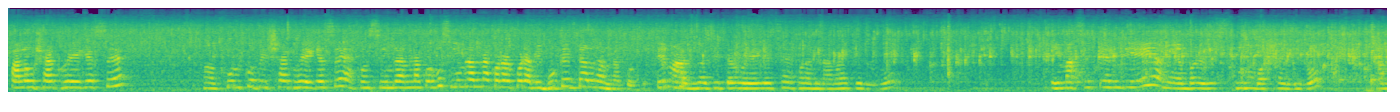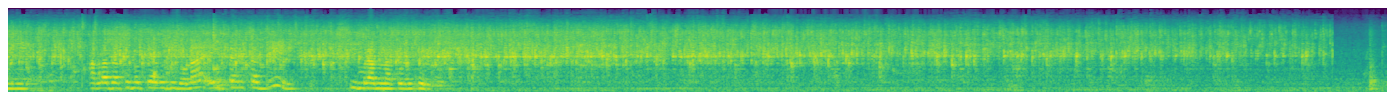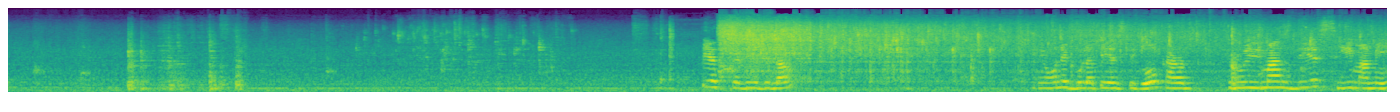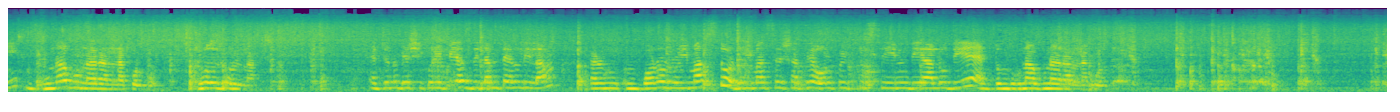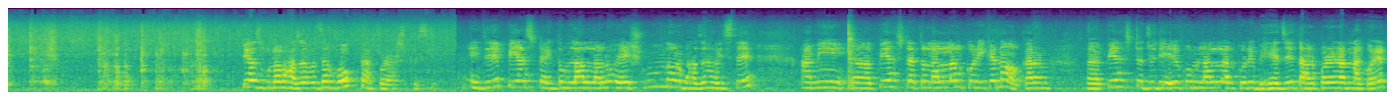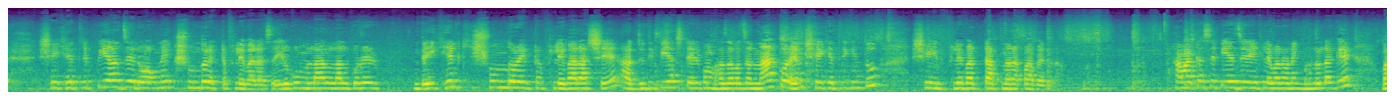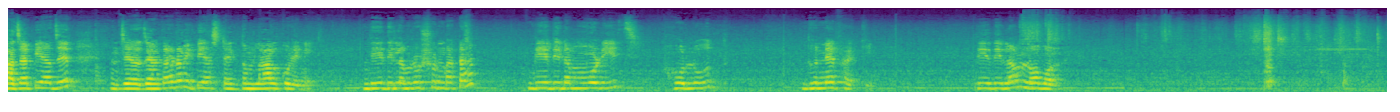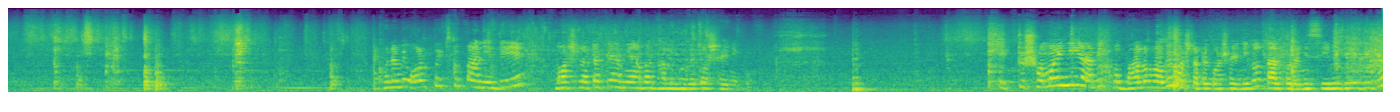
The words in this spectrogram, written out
পালং শাক হয়ে গেছে ফুলকপির শাক হয়ে গেছে, এখন সিম রান্না করব। সিম রান্না করার পরে আমি বুটের ডাল রান্না করব। মাছ ভাজিটা হয়ে গেছে, এখন আমি নামাই ফেলব। এই মাছের তেল দিয়েই আমি আবার সিম বসাই দিব। আমি আলাদা কোনো তেল দিব না, এই তেলটা দিয়েই সিম রান্না করে ফেলব। পেঁয়াজটা দিয়ে দিলাম। আমি অনেকগুলো পেঁয়াজ দিব, কারণ রুই মাছ দিয়ে সিম আমি ভুনা ভুনা রান্না করব। ঝোল ঝোল না। এর জন্য বেশি করে পেঁয়াজ দিলাম, তেল দিলাম। কারণ বড় রুই মাছ তো, রুই মাছের সাথে অল্প একটু সিম দিয়ে আলু দিয়ে একদম ভুনা ভুনা রান্না করব। পেঁয়াজগুলো ভাজা ভাজা হোক, তারপর আসতেছি। এই যে পেঁয়াজটা একদম লাল লাল হয়ে সুন্দর ভাজা হয়েছে আমি পেঁয়াজটা তো লাল লাল করি কেন? কারণ পেঁয়াজটা যদি এরকম লাল লাল করে ভেজে তারপরে রান্না করেন সেই ক্ষেত্রে পেঁয়াজের অনেক সুন্দর একটা ফ্লেভার আছে। এরকম লাল লাল করে দেখেন কি সুন্দর একটা ফ্লেভার আসে। আর যদি পেঁয়াজটা এরকম ভাজা ভাজা না করেন সেই ক্ষেত্রে কিন্তু সেই ফ্লেভারটা আপনারা পাবেন না। আমার কাছে পেঁয়াজের এই ফ্লেভার অনেক ভালো লাগে। ভাজা পেঁয়াজের যার কারণে আমি পেঁয়াজটা একদম লাল করে নিই। দিয়ে দিলাম রসুন বাটা, দিয়ে দিলাম মরিচ, হলুদ ধনের ফাঁকি, দিয়ে দিলাম লবণ। এখন আমি অল্প একটু পানি দিয়ে মশলাটাকে আমি আবার ভালোভাবে কষাই নিব। একটু সময় নিয়ে আমি খুব ভালোভাবে মশলাটা কষাই নিব, তারপর আমি সিম দিয়ে দিব।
